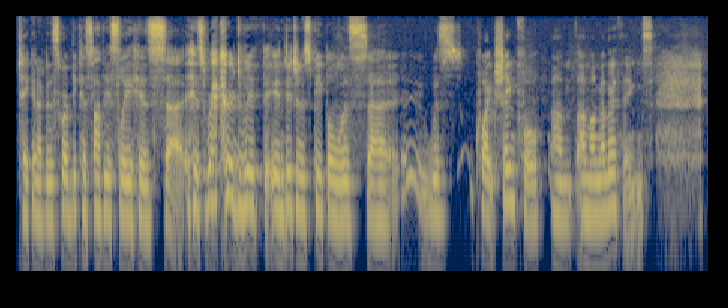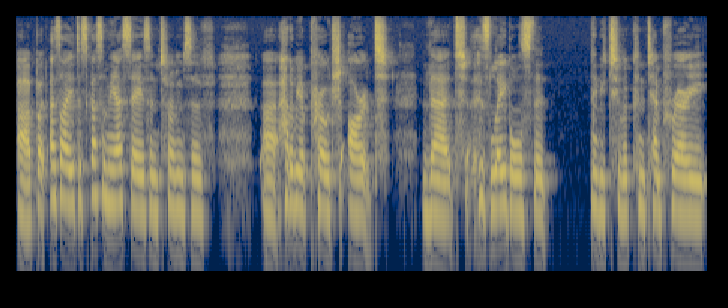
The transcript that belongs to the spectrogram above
taken out of the square because obviously his uh, his record with Indigenous people was uh, was quite shameful, um, among other things. Uh, but as I discuss in the essays, in terms of uh, how do we approach art that has labels that maybe to a contemporary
